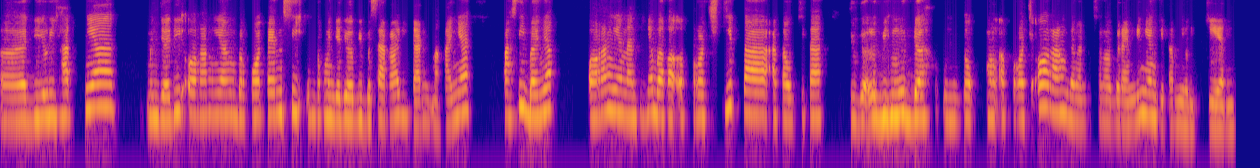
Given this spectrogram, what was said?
uh, dilihatnya menjadi orang yang berpotensi untuk menjadi lebih besar lagi kan makanya pasti banyak orang yang nantinya bakal approach kita atau kita juga lebih mudah untuk mengapproach orang dengan personal branding yang kita milikin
